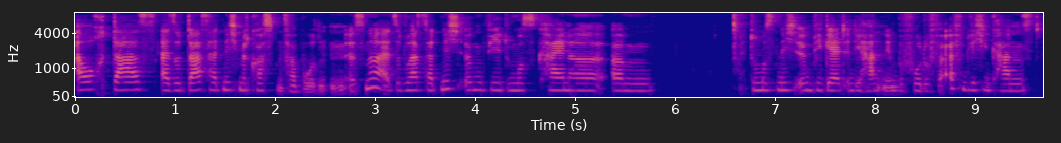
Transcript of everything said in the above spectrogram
auch das, also das halt nicht mit Kosten verbunden ist. Ne? Also du hast halt nicht irgendwie, du musst keine, ähm, du musst nicht irgendwie Geld in die Hand nehmen, bevor du veröffentlichen kannst.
